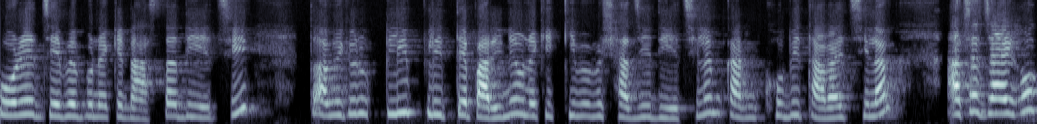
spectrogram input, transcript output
করে যেভাবে ওনাকে নাস্তা দিয়েছি। তো আমি কোনো ক্লিপ নিতে পারিনি, ওনাকে কীভাবে সাজিয়ে দিয়েছিলাম, কারণ খুবই তাড়ায় ছিলাম। আচ্ছা যাই হোক,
